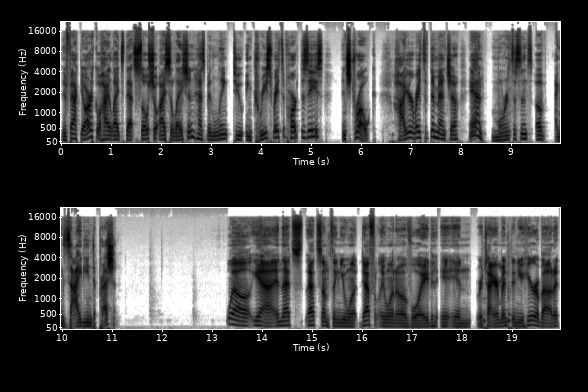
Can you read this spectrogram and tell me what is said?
In fact, the article highlights that social isolation has been linked to increased rates of heart disease and stroke, higher rates of dementia, and more instances of anxiety and depression. Well, yeah, and that's that's something you want definitely want to avoid in, in retirement, and you hear about it.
